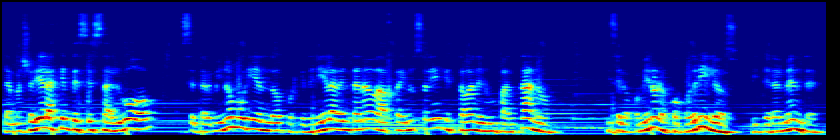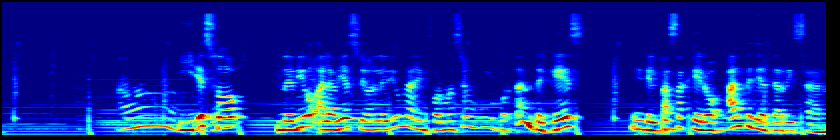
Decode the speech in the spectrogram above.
la mayoría de la gente se salvó, se terminó muriendo porque tenía la ventana baja y no sabían que estaban en un pantano. Y se lo comieron los cocodrilos, literalmente. Ah, y eso le dio a la aviación, le dio una información muy importante, que es que el pasajero, antes de aterrizar,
